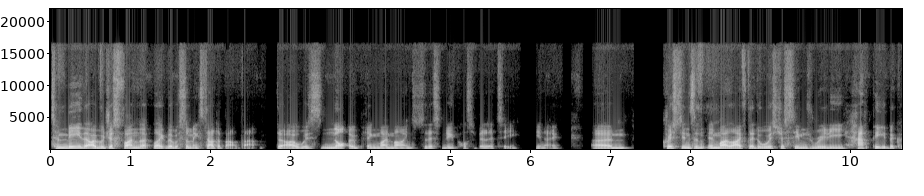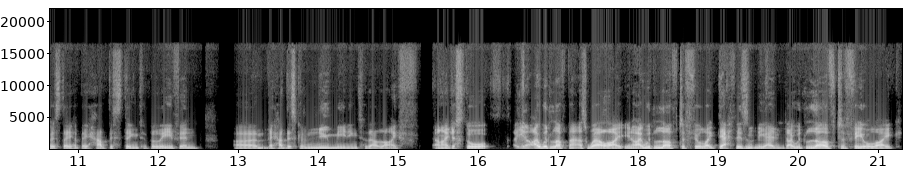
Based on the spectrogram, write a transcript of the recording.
to me that I would just find that like there was something sad about that that I was not opening my mind to this new possibility. You know, um, Christians in, in, my life they'd always just seemed really happy because they they had this thing to believe in. Um, they had this kind of new meaning to their life, and I just thought, you know, I would love that as well. I you know I would love to feel like death isn't the end. I would love to feel like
